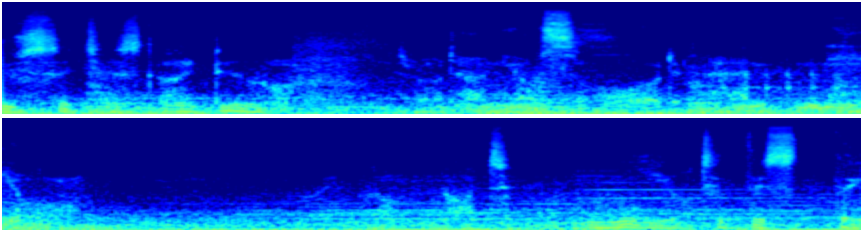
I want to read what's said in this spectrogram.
you suggest I do? Throw down your sword and kneel. I will Not kneel to this thing.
